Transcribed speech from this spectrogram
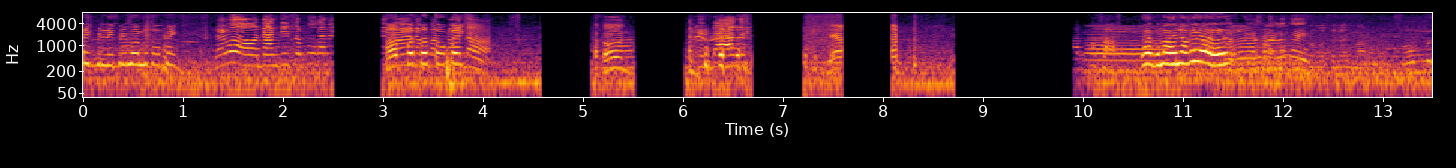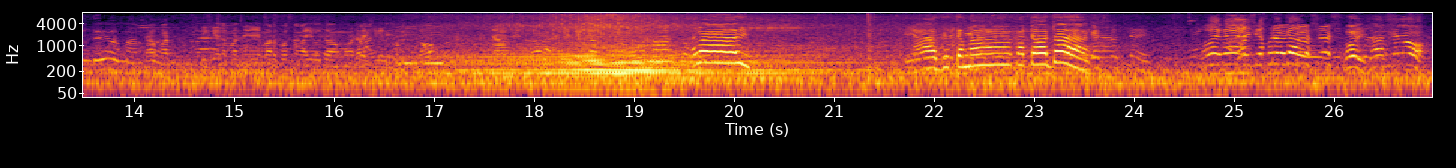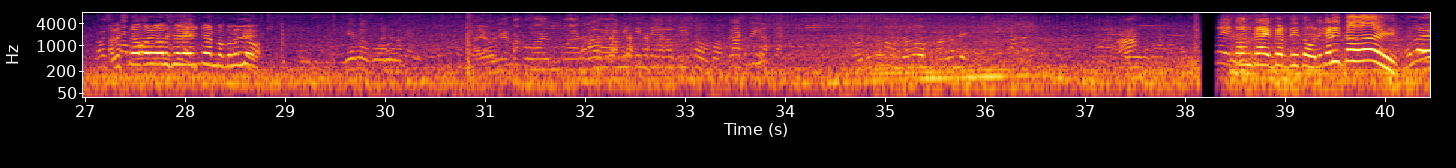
Tubig, libre mo may tubig. Mo, oh, nandito po kami. Apat na tubig. Eh. Ah, kumain na kayo. Dapat bigyan naman ni Marcos ng ayuda ang mga tricycle? Sabi Hello! Agad ka mga katoda. Hoy, may alis ka pa rin Hoy, saan kayo? Alas na kayo, alas na dyan, magulo nyo. Sige, magkuha na. Ayaw niya ipakuha yung mukha niya. Marami kami tindera dito. Plastic. O, dito ma'am, sa loob, malamig. Ha? Ikaw ang driver dito. Halika dito, oy! Hello!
